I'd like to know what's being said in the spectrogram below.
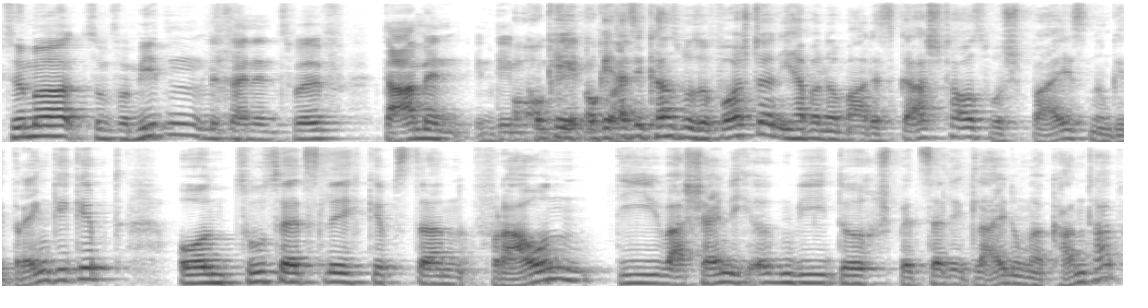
Zimmer zum Vermieten mit seinen zwölf Damen in dem Okay, okay, Fall. also ich kann es mir so vorstellen, ich habe ein normales Gasthaus, wo es Speisen und Getränke gibt und zusätzlich gibt es dann Frauen, die wahrscheinlich irgendwie durch spezielle Kleidung erkannt habe.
